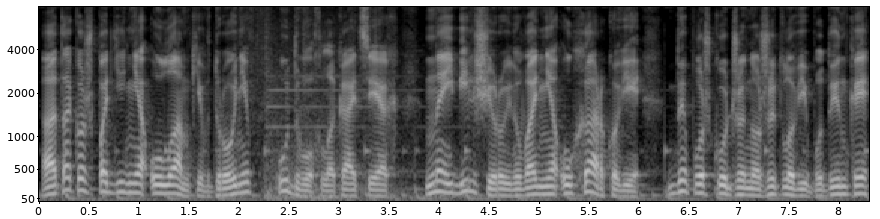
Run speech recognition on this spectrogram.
а також падіння уламків дронів у двох локаціях. Найбільші руйнування у Харкові, де пошкоджено житлові будинки,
